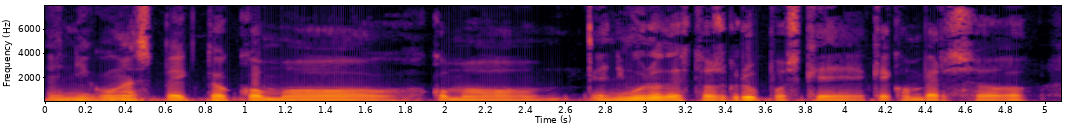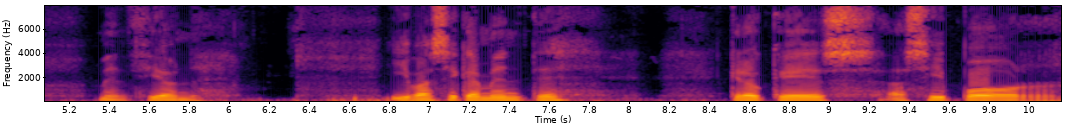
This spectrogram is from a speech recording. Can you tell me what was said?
en ningún aspecto como, como en ninguno de estos grupos que, que Converso menciona. Y básicamente creo que es así por,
